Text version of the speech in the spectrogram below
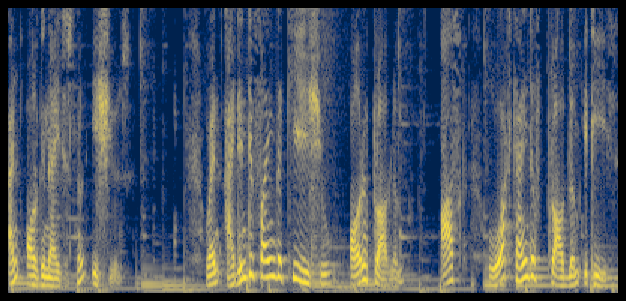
and organizational issues. When identifying the key issue or a problem, ask what kind of problem it is.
